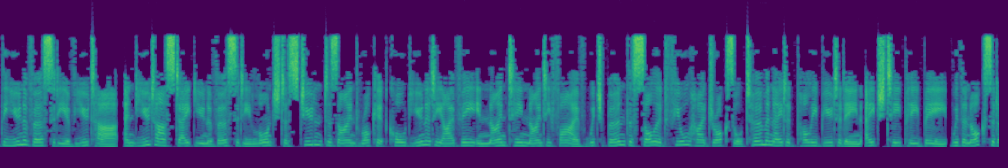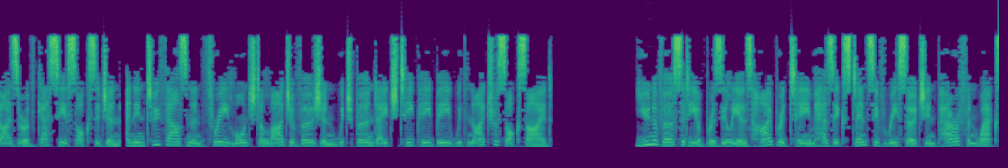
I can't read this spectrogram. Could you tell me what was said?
the University of Utah, and Utah State University launched a student-designed rocket called Unity IV in 1995 which burned the solid fuel hydroxyl terminated polybutadiene (HTPB) with an oxidizer of gaseous oxygen, and in 2003 launched a larger version which burned HTPB with nitrous oxide. University of Brasilia's hybrid team has extensive research in paraffin wax,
